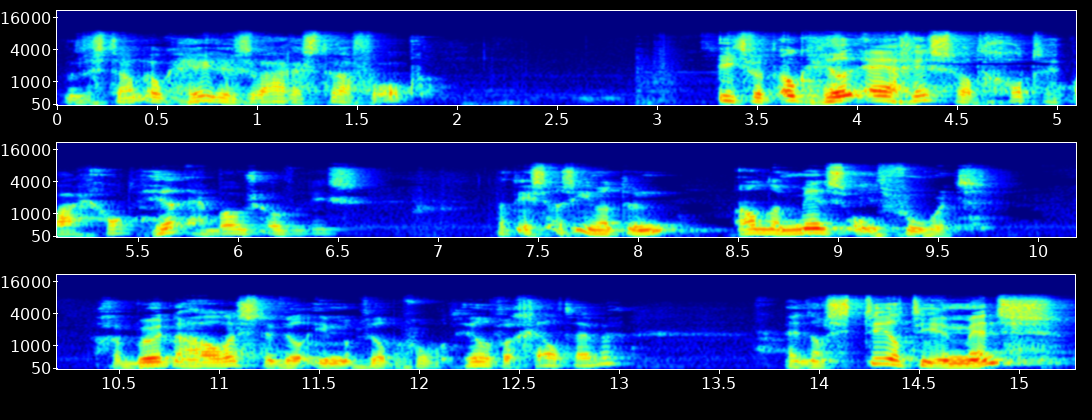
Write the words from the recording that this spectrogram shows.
Maar er staan ook hele zware straffen op. Iets wat ook heel erg is, wat God, waar God heel erg boos over is. Dat is als iemand een ander mens ontvoert. Er gebeurt nogal eens. Dan wil iemand wil bijvoorbeeld heel veel geld hebben. En dan steelt hij een mens.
